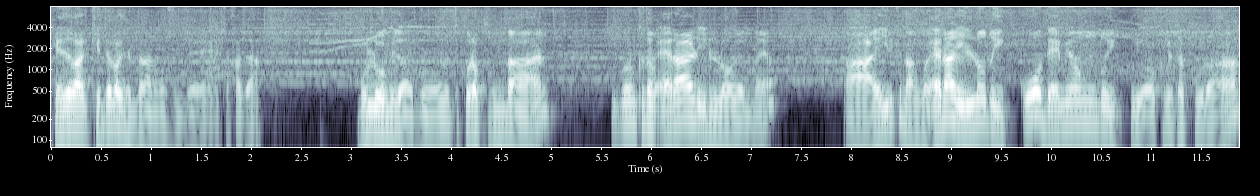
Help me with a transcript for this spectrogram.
개대박, 개대박이 된다는 것인데 자 가자. 몰려옵니다 애들. 메트코라 군단. 이건 그 다음 LR 일러였나요? 아, 이렇게 나온 거야. LR 일러도 있고, 4명도 있고요. 그 메타쿠라.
